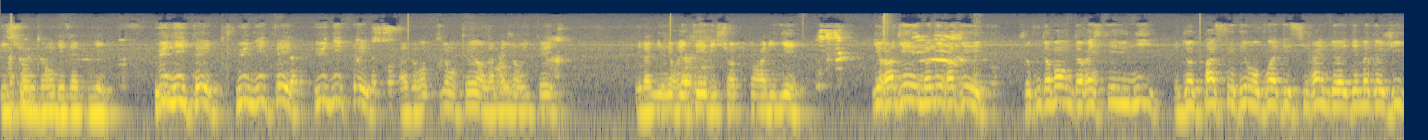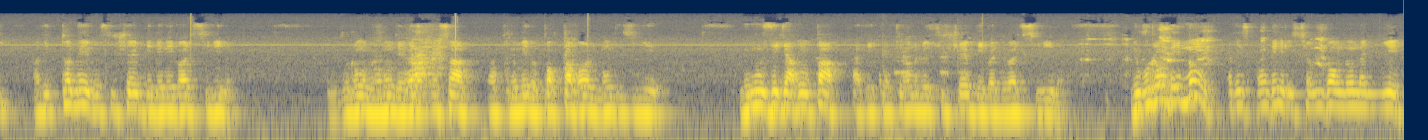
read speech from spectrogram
des survivants des alignés. Unité, unité, unité, avait repris en cœur la majorité et la minorité des survivants alignés. Irradiés, non irradiés, je vous demande de rester unis et de ne pas céder aux voix des sirènes de la démagogie avait tonné le sous-chef des bénévoles civils. Nous voulons le nom des responsables imprimer le porte-parole non désigné. Ne nous égarons pas, avait confirmé le sous-chef des bénévoles civils. Nous voulons des noms, avait scandé les survivants non alignés.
